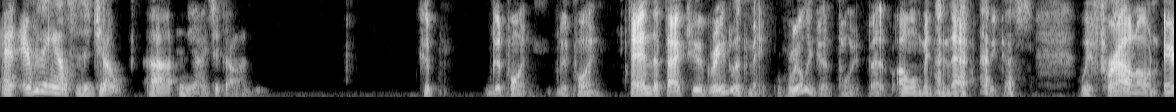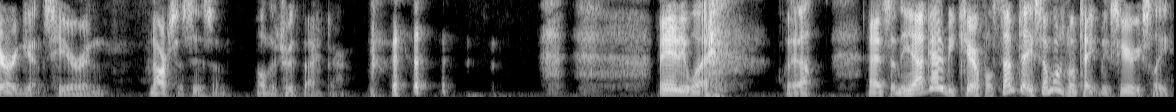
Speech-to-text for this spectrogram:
and everything else is a joke uh, in the eyes of God. Good, good point. Good point. And the fact you agreed with me, really good point. But I won't mention that because we frown on arrogance here and narcissism on the truth factor. anyway, well, That's yeah. I got to be careful. Someday someone's going to take me seriously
